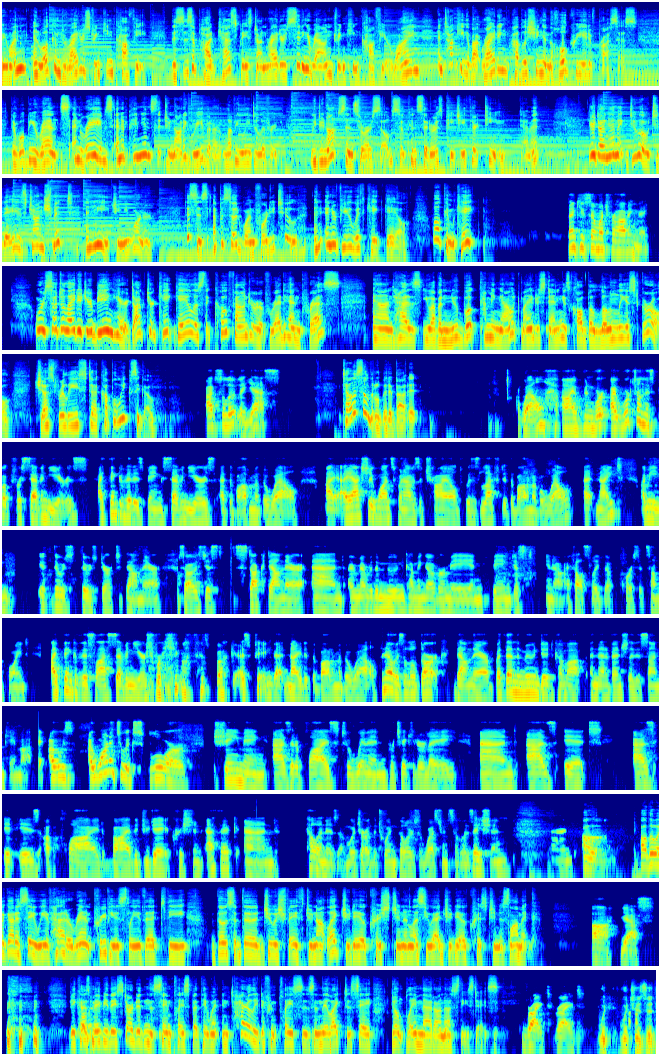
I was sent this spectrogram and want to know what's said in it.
everyone, and welcome to Writers Drinking Coffee. This is a podcast based on writers sitting around drinking coffee or wine and talking about writing, publishing, and the whole creative process. There will be rants and raves and opinions that do not agree but are lovingly delivered. We do not censor ourselves, so consider us PG 13. Damn it. Your dynamic duo today is John Schmidt and me, Jeannie Warner. This is episode 142, an interview with Kate Gale. Welcome, Kate. Thank you so much for having me. We're so delighted you're being here. Dr. Kate Gale is the co-founder of Red Hen Press and has you have a new book coming out. My understanding is called The Loneliest Girl, just released a couple weeks ago. Absolutely, yes. Tell us a little bit about it. Well, I've been work I worked on this book for 7 years. I think of it as being 7 years at the bottom of the well. I, I actually once, when I was a child, was left at the bottom of a well at night. I mean, it, there was there was dirt down there, so I was just stuck down there. And I remember the moon coming over me and being just, you know, I fell asleep, of course, at some point. I think of this last seven years working on this book as being that night at the bottom of the well. I know it was a little dark down there, but then the moon did come up, and then eventually the sun came up. I was I wanted to explore shaming as it applies to women particularly and as it as it is applied by the judeo-christian ethic and hellenism which are the twin pillars of western civilization and um, although i got to say we have had a rant previously that the those of the jewish faith do not like judeo-christian unless you add judeo-christian islamic Ah, yes. because well, maybe they started in the same place, but they went entirely different places. And they like to say, don't blame that on us these days. Right, right. Which, which is a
